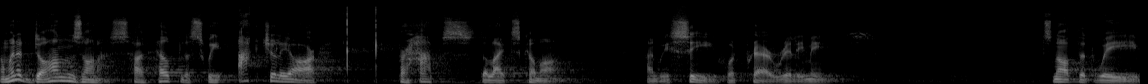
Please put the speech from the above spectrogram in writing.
And when it dawns on us how helpless we actually are, perhaps the lights come on and we see what prayer really means. It's not that we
